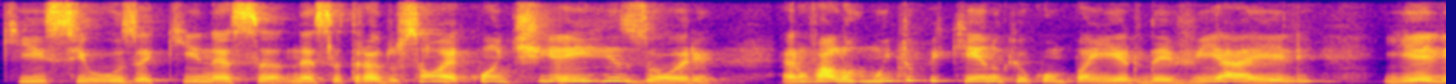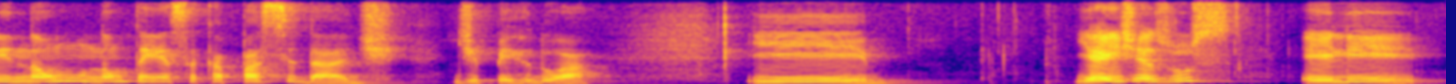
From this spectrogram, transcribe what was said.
que se usa aqui nessa, nessa tradução é quantia irrisória. Era um valor muito pequeno que o companheiro devia a ele e ele não, não tem essa capacidade de perdoar. E, e aí Jesus, ele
